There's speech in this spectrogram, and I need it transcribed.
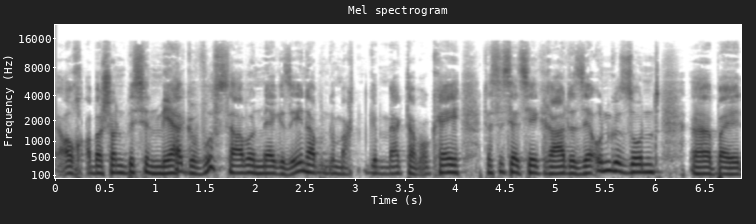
auch aber schon ein bisschen mehr gewusst habe und mehr gesehen habe und gemacht, gemerkt habe, okay, das ist jetzt hier gerade sehr ungesund. Äh, bei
